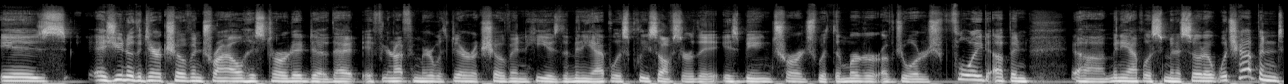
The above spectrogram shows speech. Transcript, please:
is as you know, the Derek Chauvin trial has started. Uh, that if you're not familiar with Derek Chauvin, he is the Minneapolis police officer that is being charged with the murder of George Floyd up in uh, Minneapolis, Minnesota, which happened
